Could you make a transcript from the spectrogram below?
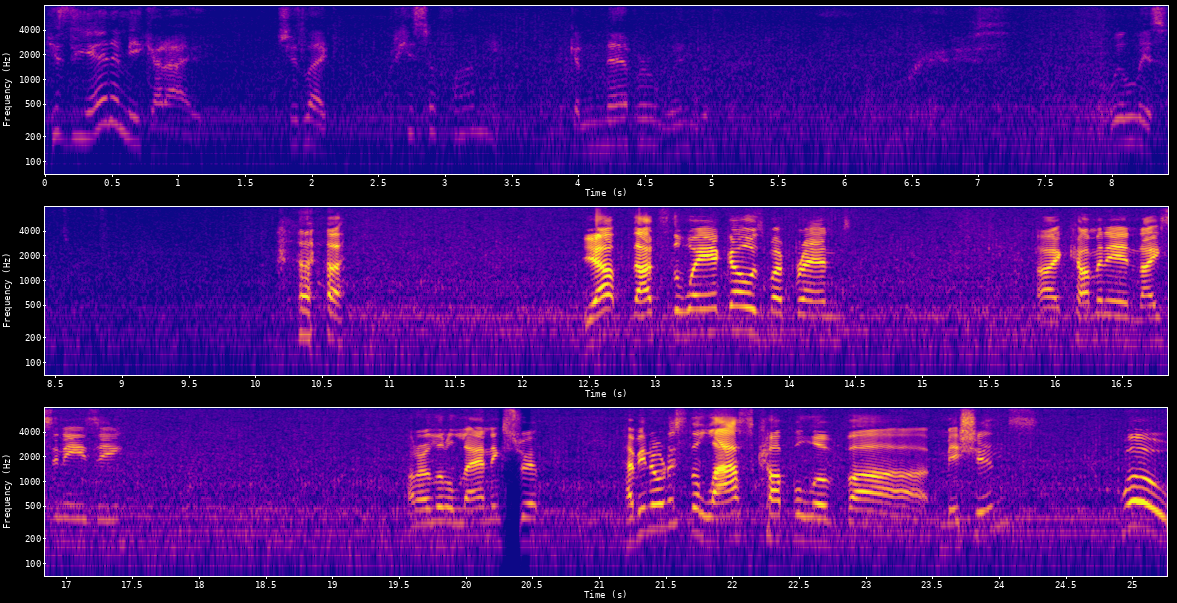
he's the enemy, caray. She's like, but he's so funny. I can never win with her. Okay. We'll listen to it. Yep, that's the way it goes, my friend. Alright, coming in nice and easy. On our little landing strip. Have you noticed the last couple of uh, missions? Whoa!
